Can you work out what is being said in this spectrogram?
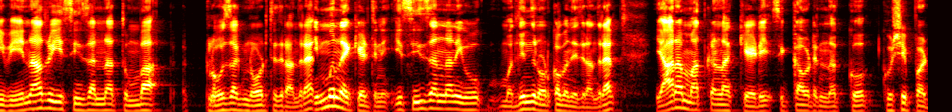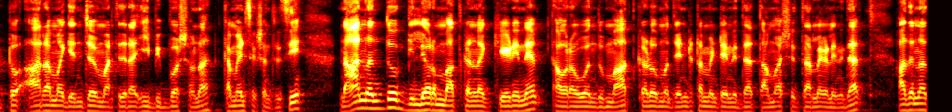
ನೀವೇನಾದರೂ ಈ ಸೀಸನ್ನ ತುಂಬ ಕ್ಲೋಸಾಗಿ ನೋಡ್ತಿದ್ರ ಅಂದರೆ, ನಿಮ್ಮನ್ನೇ ಕೇಳ್ತೀನಿ. ಈ ಸೀಸನ್ನ ನೀವು ಮೊದಲಿಂದ ನೋಡ್ಕೊಂಡು ಬಂದಿದ್ದೀರ ಅಂದರೆ, ಯಾರ ಮಾತುಗಳನ್ನ ಕೇಳಿ ಸಿಕ್ಕಾಪಟ್ಟೆ ನಕ್ಕು, ಖುಷಿಪಟ್ಟು, ಆರಾಮಾಗಿ ಎಂಜಾಯ್ ಮಾಡ್ತಿದ್ದೀರಾ ಈ ಬಿಗ್ ಬಾಸ್ ಶೋನ ಕಮೆಂಟ್ ಸೆಕ್ಷನ್ ತಿಳಿಸಿ. ನಾನಂತೂ ಗಿಲ್ಲಿಯವ್ರ ಮಾತುಗಳನ್ನ ಕೇಳಿನೇ ಅವರ ಒಂದು ಮಾತುಗಳು ಮತ್ತು ಎಂಟರ್ಟೈನ್ಮೆಂಟ್ ಏನಿದೆ, ತಮಾಷೆ ತರಲೆಗಳೇನಿದೆ, ಅದನ್ನು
